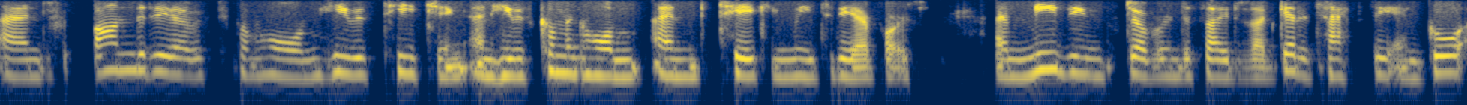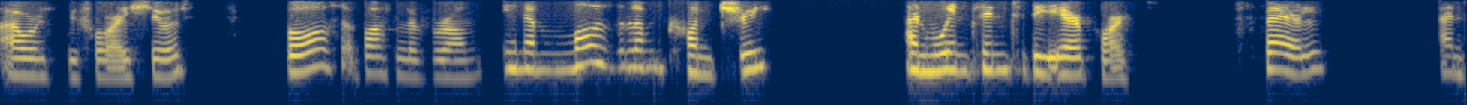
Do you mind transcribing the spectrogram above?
And on the day I was to come home, he was teaching and he was coming home and taking me to the airport. And me being stubborn decided I'd get a taxi and go hours before I should. Bought a bottle of rum in a Muslim country and went into the airport, fell and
